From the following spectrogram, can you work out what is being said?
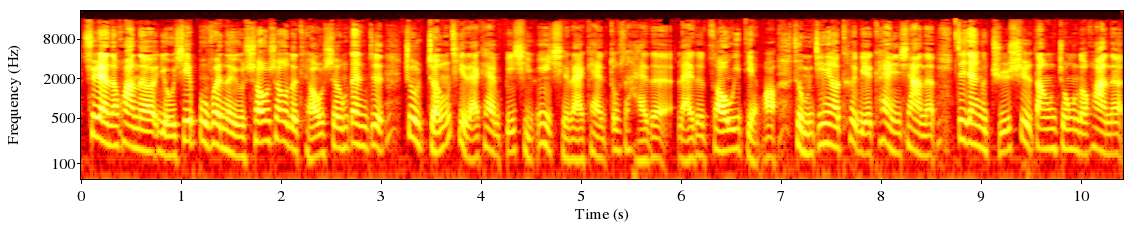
虽然的话呢，有些部分呢有稍稍的调升，但是就整体来看，比起预期来看，都是还得来得糟一点啊。所以，我们今天要特别看一下呢，这样一个局势当中的话呢，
